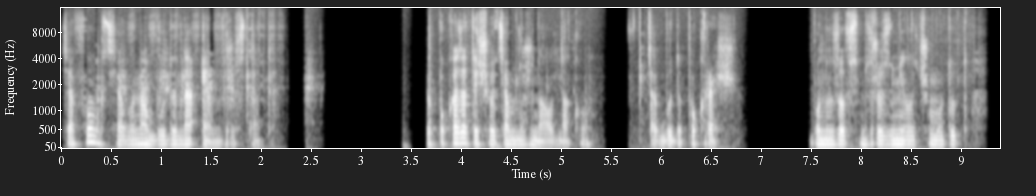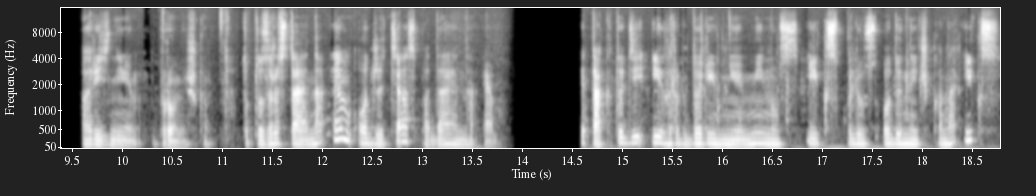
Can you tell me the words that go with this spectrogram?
ця функція вона буде на m зростати. Щоб показати, що ця множина однакова. Так буде покраще. Бо не зовсім зрозуміло, чому тут різні проміжки. Тобто зростає на m, отже, ця спадає на m. І так, тоді y дорівнює мінус x плюс одиничка на x.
